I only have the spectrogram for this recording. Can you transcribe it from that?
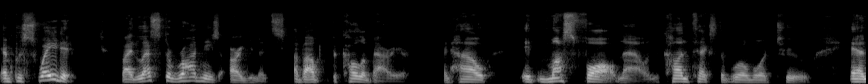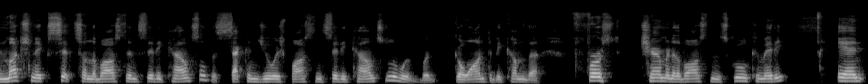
and persuaded by Lester Rodney's arguments about the color barrier and how it must fall now in the context of World War II. And Muchnick sits on the Boston City Council, the second Jewish Boston City Councilor, would, would go on to become the first chairman of the Boston School Committee. And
